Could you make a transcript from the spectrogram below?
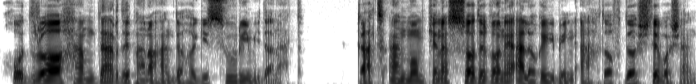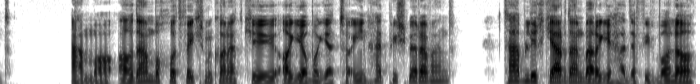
خود را همدرد پناهنده های سوری می داند. قطعا ممکن است صادقانه علاقه به این اهداف داشته باشند. اما آدم با خود فکر می کند که آیا باید تا این حد پیش بروند؟ تبلیغ کردن برای هدفی والا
